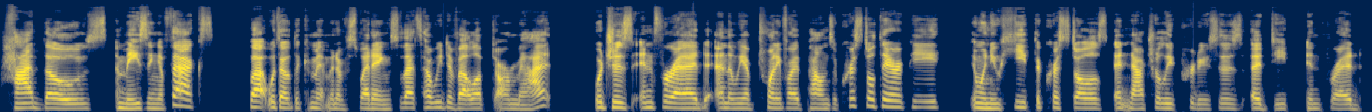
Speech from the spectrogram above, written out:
had those amazing effects, but without the commitment of sweating. So that's how we developed our mat, which is infrared. And then we have 25 pounds of crystal therapy. And when you heat the crystals, it naturally produces a deep infrared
